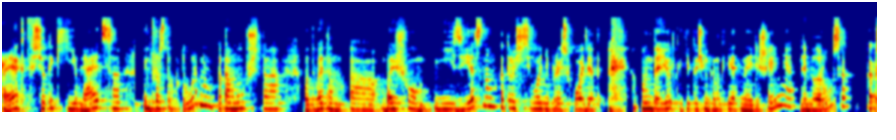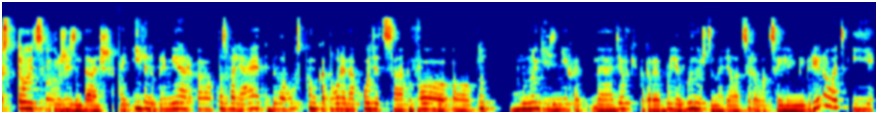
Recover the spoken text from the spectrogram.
проект все-таки является инфраструктурным, потому что вот в этом э, большом неизвестном, который сегодня происходит, он дает какие-то очень конкретные решения для белорусов, как строить свою жизнь дальше. Или, например, э, позволяет белорусским, которые находятся в... Э, ну, Многие из них э, девушки, которые были вынуждены релацироваться или эмигрировать и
